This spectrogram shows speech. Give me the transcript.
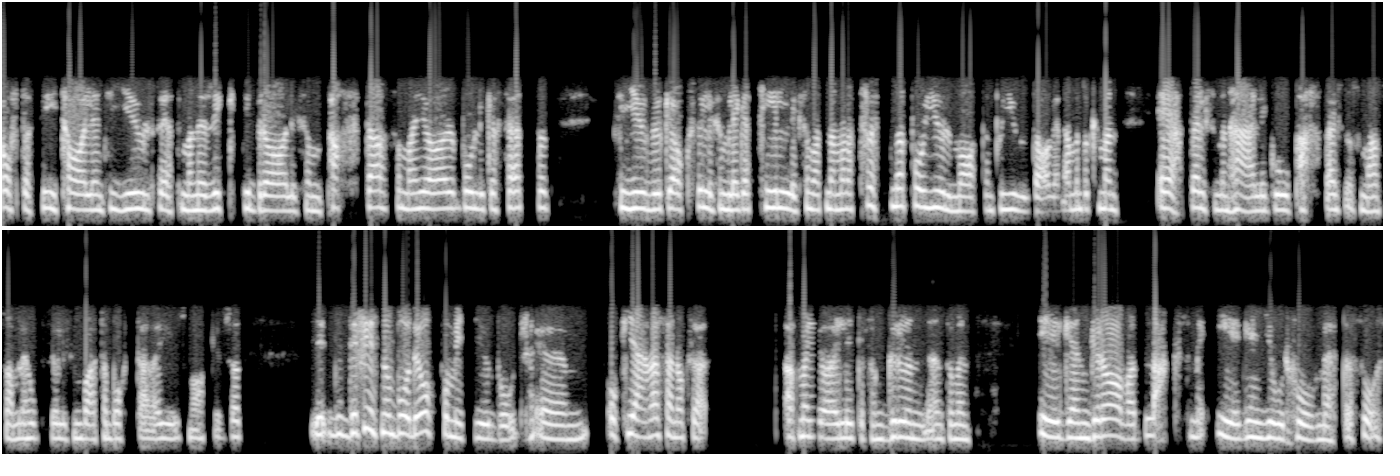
Oftast i Italien till jul så äter man en riktigt bra liksom, pasta som man gör på olika sätt. Så till jul brukar jag också liksom lägga till liksom, att när man har tröttnat på julmaten på juldagen, ja, men då kan man äta liksom, en härlig god pasta liksom, som man samlar ihop sig och liksom bara ta bort alla julsmaker. Så att, det, det, finns nog både och på mitt julbord. Um, och gärna sen också att man gör lite från grunden som en egen gravad lax med egen gjord hovmästarsås.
